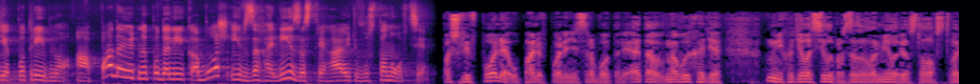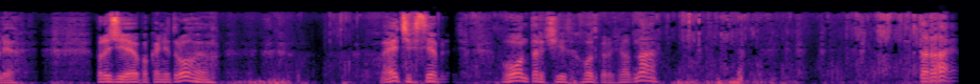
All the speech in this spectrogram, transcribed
як потрібно, а падають неподалік або ж і взагалі застрягають в установці. Пошли в поле, упали в поле, не сработали. Это на выходе, ну, не хватило силы, просто заломило и встала в стволе. Подожди, я ее пока не трогаю. А эти все, блядь, вон торчит. Вот, короче, одна. Вторая.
